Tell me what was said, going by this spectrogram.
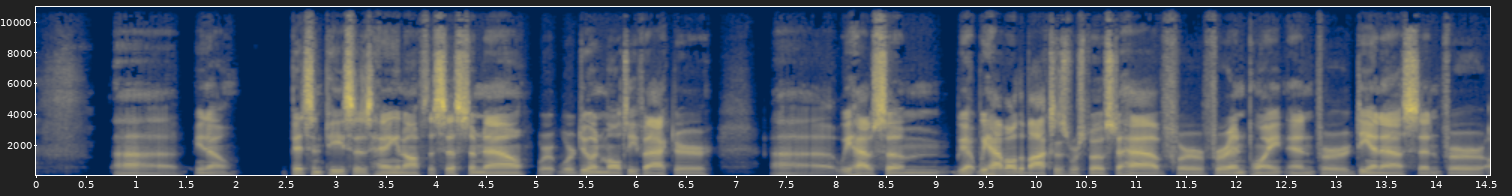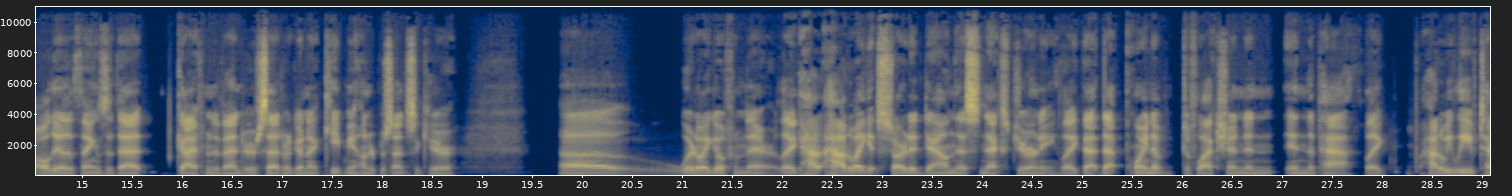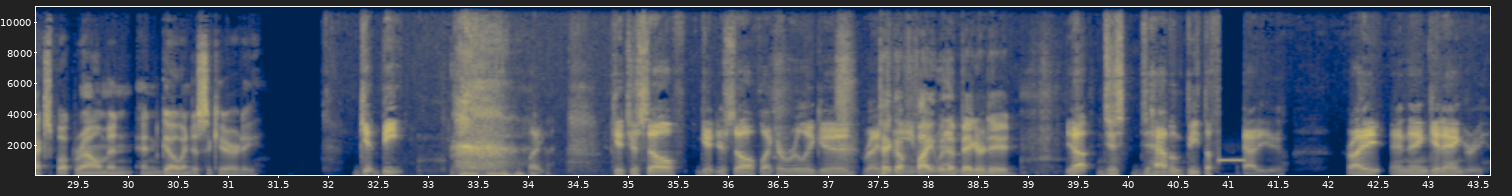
uh, you know, bits and pieces hanging off the system now. We're we're doing multi-factor. Uh, we have some we have, we have all the boxes we're supposed to have for for endpoint and for DNS and for all the other things that that guy from the vendor said are going to keep me 100% secure. Uh, where do I go from there? Like how how do I get started down this next journey? Like that that point of deflection in in the path. Like how do we leave textbook realm and and go into security? Get beat. like get yourself get yourself like a really good red Pick a fight with a bigger dude. Yep, just have them beat the f- out of you, right? And then get angry,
